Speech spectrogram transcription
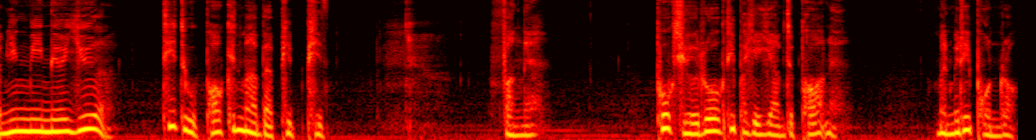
มยังมีเนื้อเยื่อที่ถูกเพาะขึ้นมาแบบผิดๆ ฟังนะ พวกเชื้อโรคที่พยายามจะเพาะเนี่ยมันไม่ได้ผลหรอก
